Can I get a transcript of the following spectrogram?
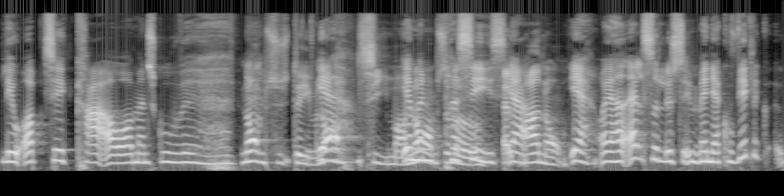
leve op til krav, og man skulle øh, Normsystem, Ja. normtimer, Jamen, norm, sådan præcis, noget. Ja. meget norm. Ja, og jeg havde altid lyst til, men jeg kunne virkelig, altså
